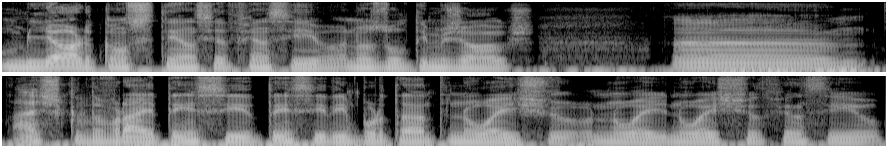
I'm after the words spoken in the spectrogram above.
melhor consistência defensiva nos últimos jogos. Ahm, acho que De Vrij tem sido, tem sido importante no eixo, no, no eixo defensivo.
